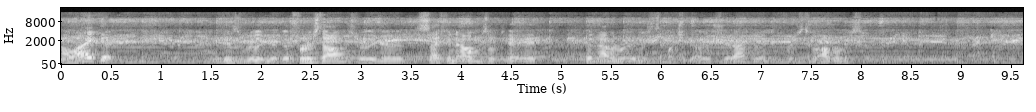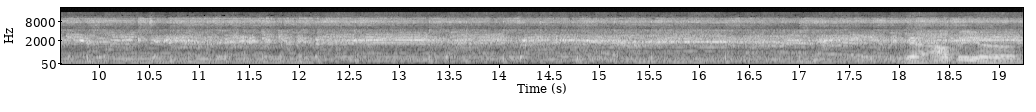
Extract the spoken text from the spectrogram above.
I like it. It is really good. The first album is really good. The second album's okay. Then I haven't really listened to much of the other shit after like the first two albums. Yeah, I'll be uh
